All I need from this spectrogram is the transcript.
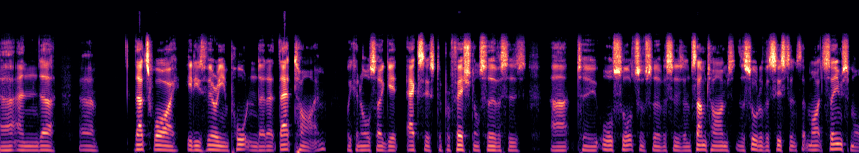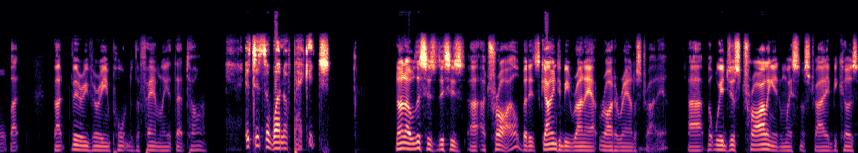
Uh, and uh, uh, that's why it is very important that at that time we can also get access to professional services, uh, to all sorts of services, and sometimes the sort of assistance that might seem small, but but very very important to the family at that time. Is this a one-off package? No, no. This is this is a, a trial, but it's going to be run out right around Australia. Uh, but we're just trialling it in Western Australia because,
